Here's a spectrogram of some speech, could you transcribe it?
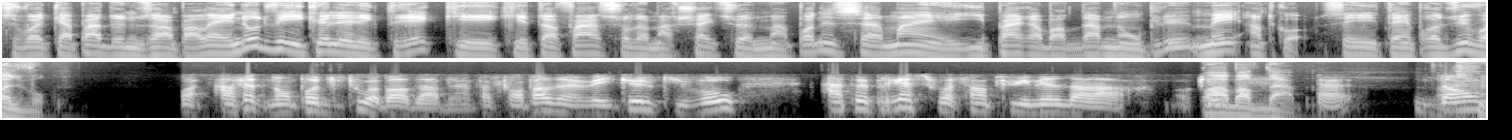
tu vas être capable de nous en parler. Un autre véhicule électrique qui est, offert sur le marché actuellement. Pas nécessairement hyper abordable non plus, mais en tout cas, c'est un produit Volvo. en fait, non, pas du tout abordable, hein, parce qu'on parle d'un véhicule qui vaut à peu près 68 000 Pas abordable. donc,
